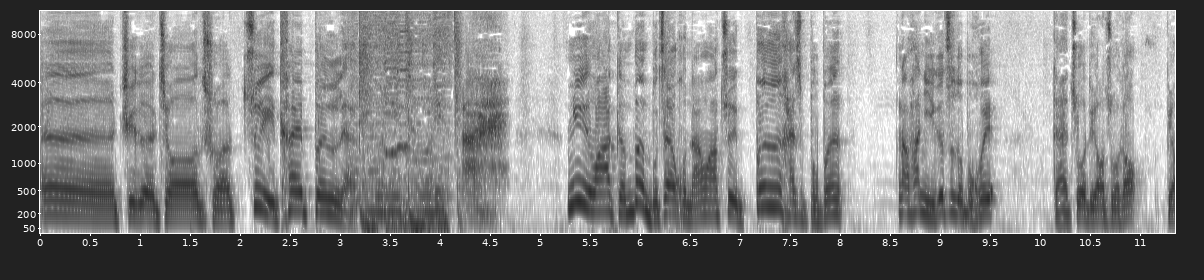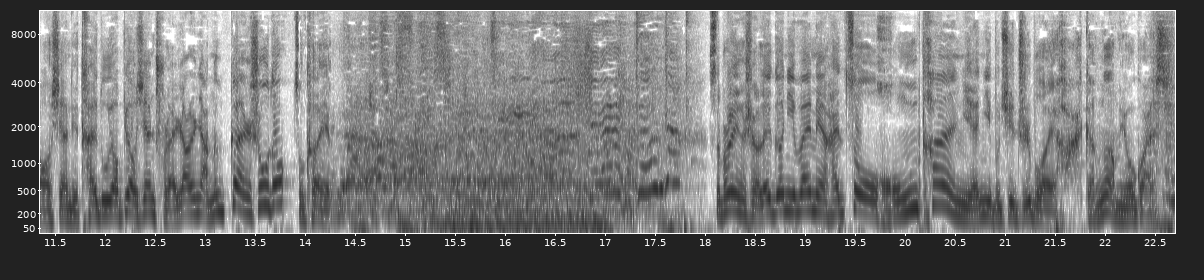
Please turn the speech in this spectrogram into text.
呃，这个叫说嘴太笨了。哎，女娃根本不在乎男娃嘴笨还是不笨，哪怕你一个字都不会，该做的要做到，表现的态度要表现出来，让人家能感受到就可以了。Spring 说：“雷哥，你外面还走红毯呢，你不去直播一下，跟我没有关系。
